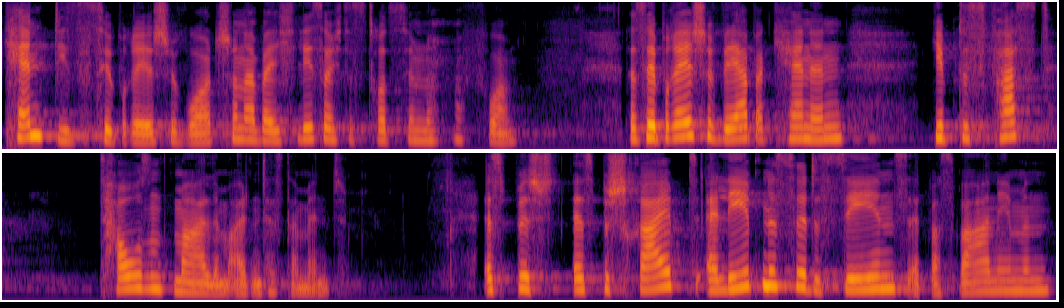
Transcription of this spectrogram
kennt dieses hebräische Wort schon, aber ich lese euch das trotzdem nochmal vor. Das hebräische Verb erkennen gibt es fast tausendmal im Alten Testament. Es, es beschreibt Erlebnisse des Sehens, etwas wahrnehmen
